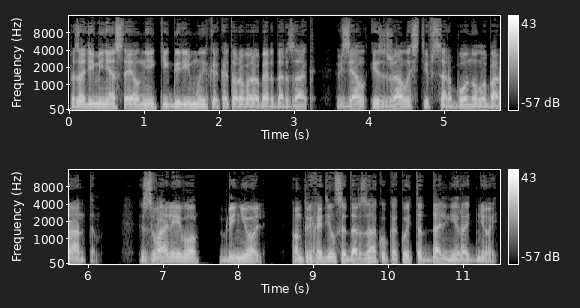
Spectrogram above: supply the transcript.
Позади меня стоял некий Горемыка, которого Роберт Дарзак взял из жалости в Сорбону лаборантом. Звали его Бриньоль. Он приходился Дарзаку какой-то дальней роднёй.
